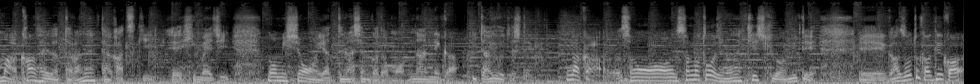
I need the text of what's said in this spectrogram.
まあ関西だったらね高槻、え姫路のミッションをやってらっしゃる方も何人かいたようでしてなんかそのその当時のね景色を見て、えー、画像とか結構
